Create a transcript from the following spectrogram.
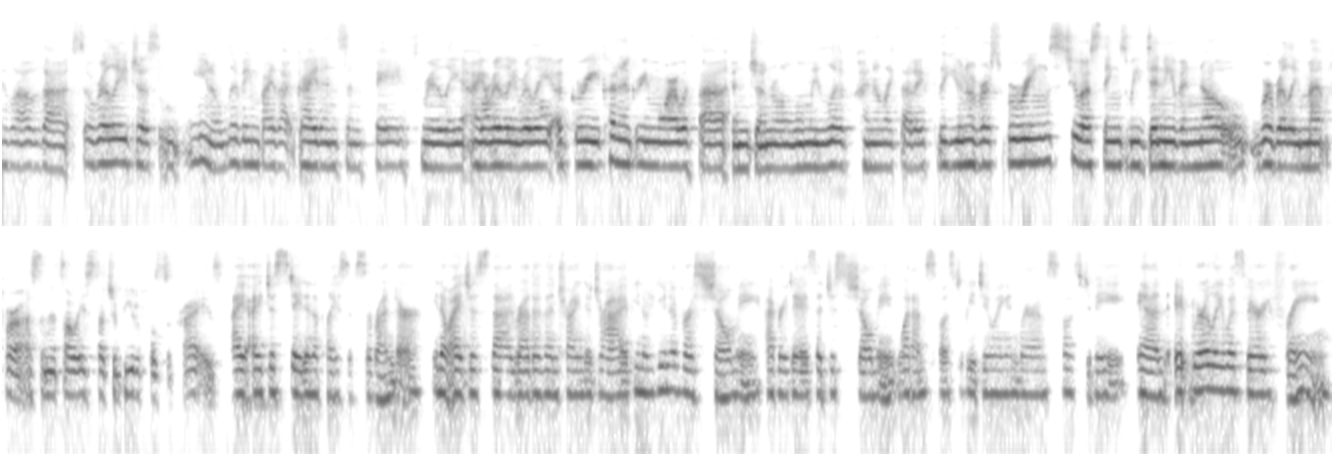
I love that. So, really, just, you know, living by that guidance and faith, really, I really, really agree, couldn't agree more with that in general. When we live kind of like that, I, the universe brings to us things we didn't even even know were really meant for us. And it's always such a beautiful surprise. I, I just stayed in a place of surrender. You know, I just said, rather than trying to drive, you know, universe, show me every day. I said, just show me what I'm supposed to be doing and where I'm supposed to be. And it really was very freeing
